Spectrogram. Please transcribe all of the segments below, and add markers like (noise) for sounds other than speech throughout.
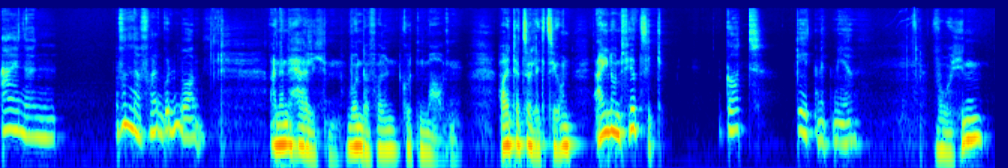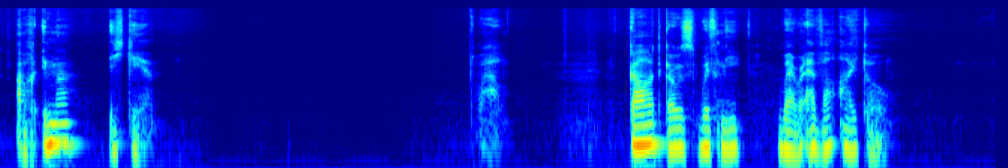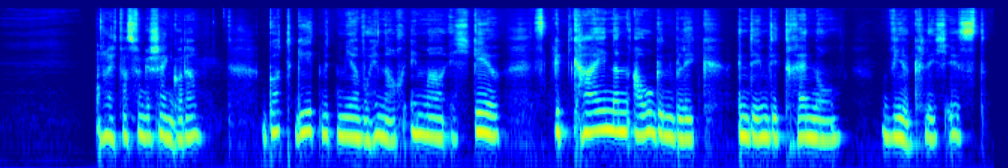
Einen wundervollen guten Morgen. Einen herrlichen, wundervollen guten Morgen. Heute zur Lektion 41. Gott geht mit mir. Wohin auch immer ich gehe. Wow. God goes with me wherever I go. Echt was für ein Geschenk, oder? Gott geht mit mir, wohin auch immer ich gehe. Es gibt keinen Augenblick, in dem die Trennung wirklich ist,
